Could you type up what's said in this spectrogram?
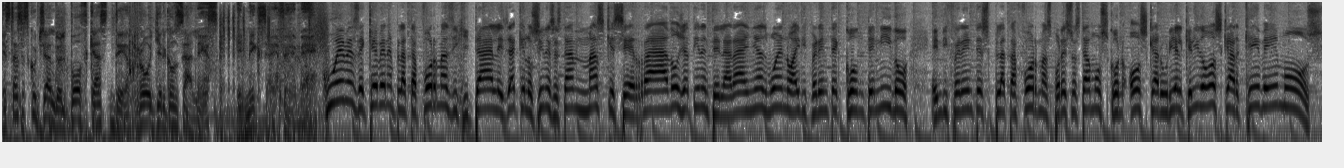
Estás escuchando el podcast de Roger González en Exa FM. Jueves de qué ver en plataformas digitales, ya que los cines están más que cerrados, ya tienen telarañas. Bueno, hay diferente contenido en diferentes plataformas. Por eso estamos con Oscar Uriel. Querido Oscar, ¿qué vemos?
